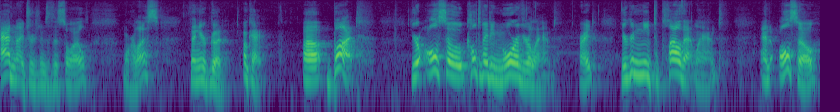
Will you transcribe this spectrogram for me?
add nitrogen to the soil, more or less, then you're good. Okay, uh, but you're also cultivating more of your land, right? You're going to need to plow that land. And also,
